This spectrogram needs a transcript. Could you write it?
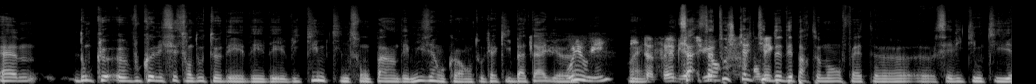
Euh, donc, vous connaissez sans doute des, des, des, victimes qui ne sont pas indemnisées encore, en tout cas qui bataillent. oui, oui, tout à fait, bien ça, sûr. Ça touche quel type de département, en fait, ces victimes qui,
